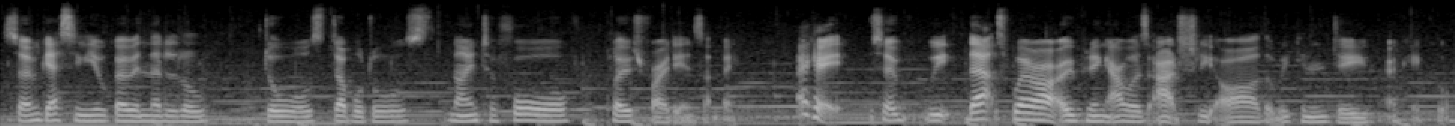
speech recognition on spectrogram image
So I'm guessing you'll go in the little doors, double doors, 9 to 4, closed Friday and Sunday. Okay, so we that's where our opening hours actually are that we can do. Okay, cool.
